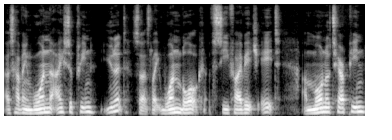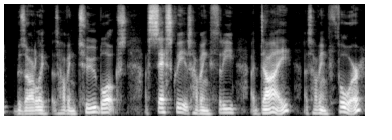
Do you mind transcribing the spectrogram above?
as having one isoprene unit, so that's like one block of C5H8. A monoterpene, bizarrely, as having two blocks. A sesqui is having three. A di as having four.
